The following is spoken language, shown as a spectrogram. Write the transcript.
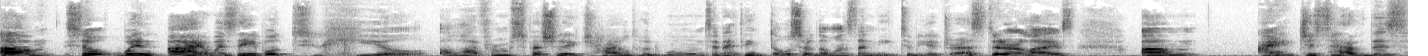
Um, so when I was able to heal a lot from especially childhood wounds, and I think those are the ones that need to be addressed in our lives. Um, I just have this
